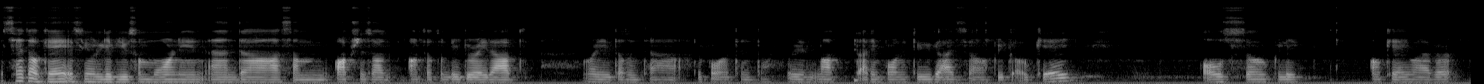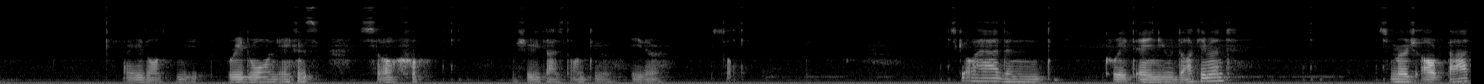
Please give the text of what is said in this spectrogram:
Let's hit ok it's going to give you some warning and uh, some options are, are totally grayed out. Really it doesn't uh, important really not that important to you guys so click ok also click ok whatever. I don't need read warnings so I'm sure you guys don't do either so. Let's go ahead and create a new document. Let's merge our path.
